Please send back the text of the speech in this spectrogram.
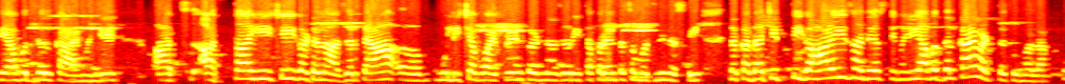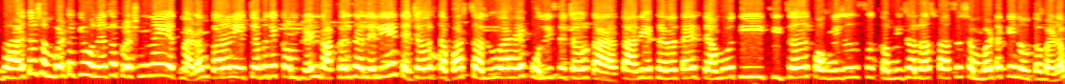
याबद्दल काय? म्हणजे आज आता ही जी घटना जर त्या मुलीच्या बॉयफ्रेंड कडनं जर इथपर्यंत समजली नसती तर कदाचित ती गहाळही झाली असती. म्हणजे याबद्दल काय वाटतं तुम्हाला? गहाळ तर शंभर टक्के होण्याचा प्रश्न नाही येत मॅडम कारण याच्यामध्ये कंप्लेंट दाखल झालेली आहे त्याच्यावर तपास चालू आहे पोलीस त्याच्यावर कार्य करत आहेत. त्यामुळे ती तिचं कॉग्निझन्स कमी झालं असतं असं शंभर टक्के नव्हतं मॅडम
